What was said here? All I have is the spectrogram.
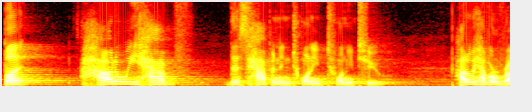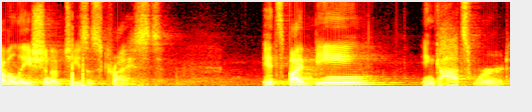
But how do we have this happen in 2022? How do we have a revelation of Jesus Christ? It's by being in God's Word.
